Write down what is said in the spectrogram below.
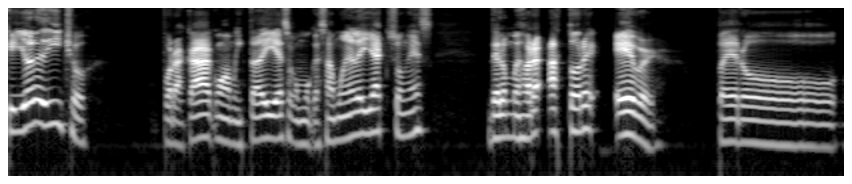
Que yo le he dicho por acá con amistad y eso como que Samuel L. Jackson es de los mejores actores ever. Pero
